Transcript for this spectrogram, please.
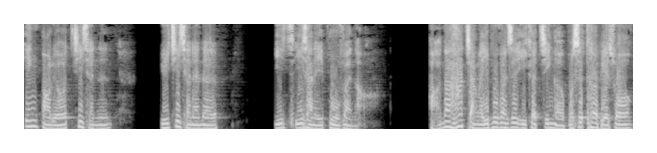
应保留继承人与继承人的遗遗产的一部分哦。好，那他讲了一部分是一个金额，不是特别说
